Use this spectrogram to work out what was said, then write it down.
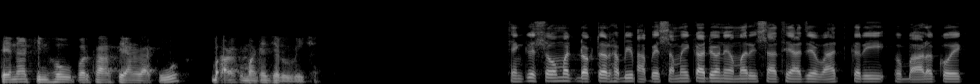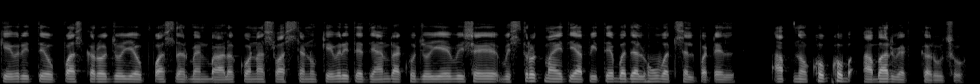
તેના ચિહ્નો ઉપર ખાસ ધ્યાન રાખવું બાળકો માટે જરૂરી છે. Thank you so much doctor Habib આપે સમય કાઢ્યો અને અમારી સાથે આજે વાત કરી. બાળકોએ કેવી રીતે ઉપવાસ કરવો જોઈએ, ઉપવાસ દરમિયાન બાળકોના સ્વાસ્થ્યનું કેવી રીતે ધ્યાન રાખવું જોઈએ એ વિશે વિસ્તૃત માહિતી આપી. તે બદલ હું વત્સલ પટેલ. આપનો ખૂબ ખૂબ આભાર વ્યક્ત કરું છું.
